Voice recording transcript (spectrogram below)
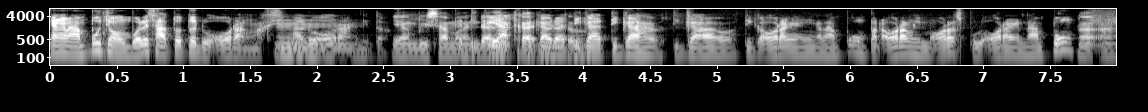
yang nampung cuma boleh satu atau dua orang maksimal dua Hmm, orang gitu. Yang bisa Ketika, ya, mengendalikan ketika udah itu. tiga, tiga, tiga, tiga orang yang nampung, empat orang, lima orang, sepuluh orang yang nampung, Heeh,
